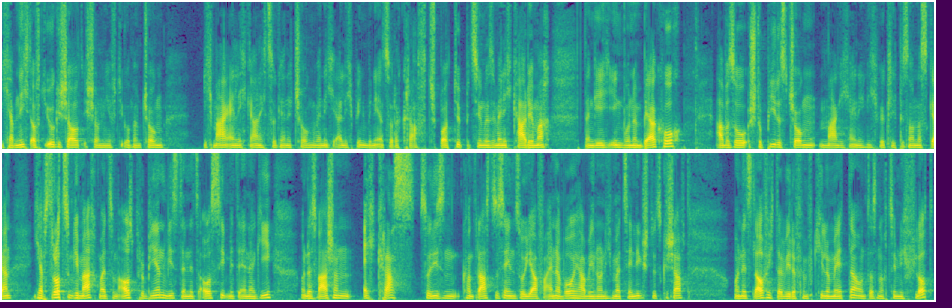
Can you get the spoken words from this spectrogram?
Ich habe nicht auf die Uhr geschaut, ich schaue nie auf die Uhr beim Joggen. Ich mag eigentlich gar nicht so gerne joggen, wenn ich ehrlich bin. Bin eher so der Kraftsporttyp, beziehungsweise wenn ich Cardio mache, dann gehe ich irgendwo einen Berg hoch aber so stupides Joggen mag ich eigentlich nicht wirklich besonders gern. Ich habe es trotzdem gemacht, mal zum Ausprobieren, wie es denn jetzt aussieht mit der Energie. Und das war schon echt krass, so diesen Kontrast zu sehen. So, ja, vor einer Woche habe ich noch nicht mal 10 Liegestütz geschafft. Und jetzt laufe ich da wieder 5 Kilometer und das noch ziemlich flott.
